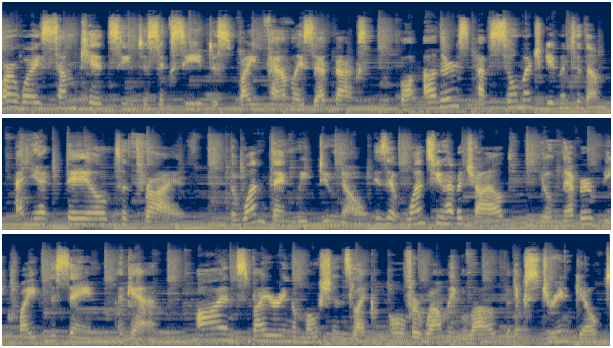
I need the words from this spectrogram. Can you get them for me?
Or why some kids seem to succeed despite family setbacks, while others have so much given to them and yet fail to thrive. The one thing we do know is that once you have a child, you'll never be quite the same again. Awe inspiring emotions like overwhelming love, extreme guilt,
